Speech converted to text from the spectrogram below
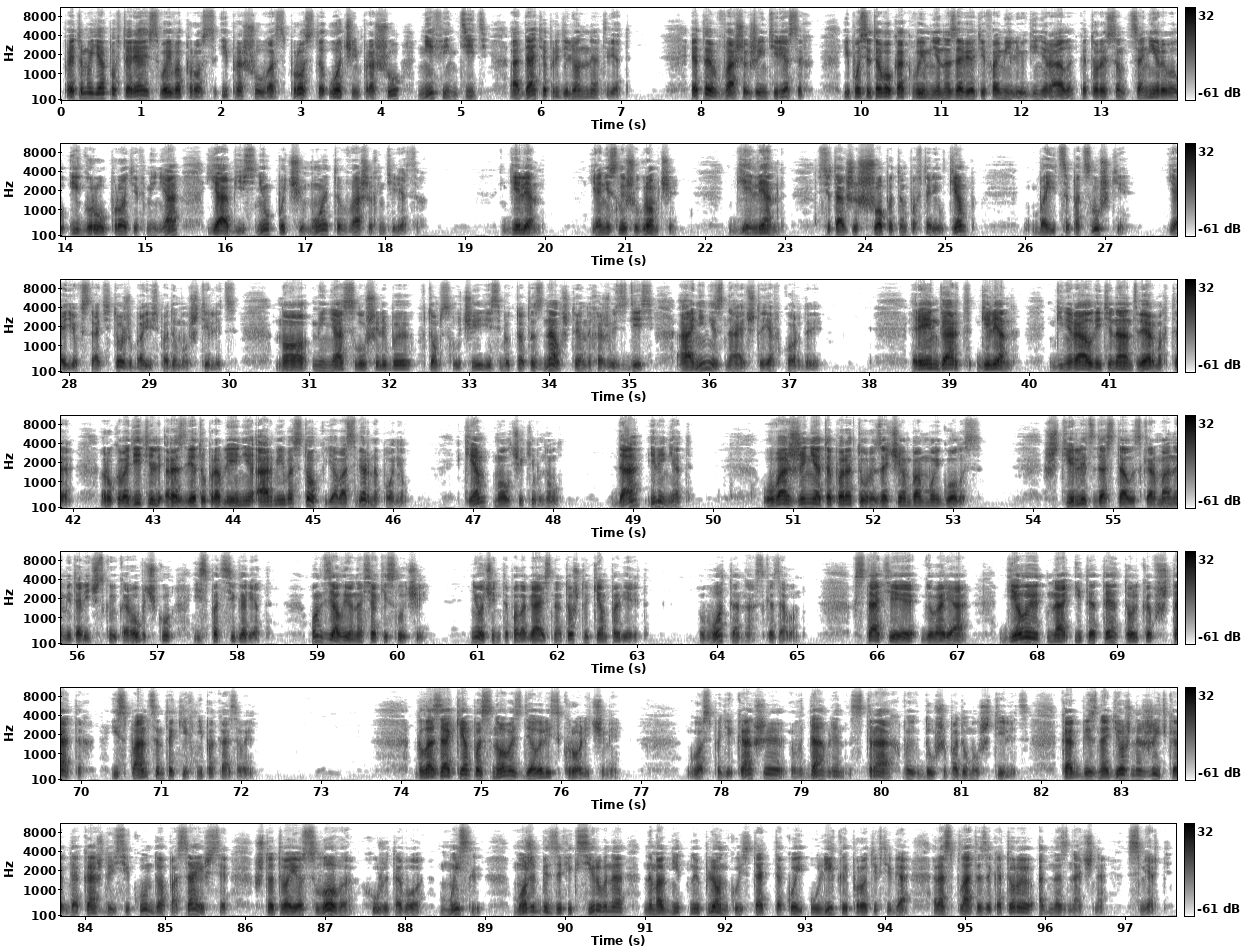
Поэтому я повторяю свой вопрос и прошу вас, просто очень прошу, не финтить, а дать определенный ответ. Это в ваших же интересах и после того, как вы мне назовете фамилию генерала, который санкционировал игру против меня, я объясню, почему это в ваших интересах. Гелен. Я не слышу громче. Гелен. Все так же шепотом повторил Кемп. Боится подслушки. Я ее, кстати, тоже боюсь, подумал Штирлиц. Но меня слушали бы в том случае, если бы кто-то знал, что я нахожусь здесь, а они не знают, что я в Кордове. Рейнгард Гелен, генерал-лейтенант вермахта, руководитель разведуправления армии «Восток». Я вас верно понял?» Кемп молча кивнул. «Да или нет?» «У вас же нет аппаратуры. Зачем вам мой голос?» Штирлиц достал из кармана металлическую коробочку из-под сигарет. Он взял ее на всякий случай, не очень-то полагаясь на то, что Кем поверит. «Вот она», — сказал он. «Кстати говоря, делают на ИТТ только в Штатах. Испанцам таких не показывают. Глаза Кемпа снова сделались кроличьими. Господи, как же вдавлен страх в их души, подумал Штилец. Как безнадежно жить, когда каждую секунду опасаешься, что твое слово, хуже того, мысль, может быть зафиксирована на магнитную пленку и стать такой уликой против тебя, расплата за которую однозначно смерть.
